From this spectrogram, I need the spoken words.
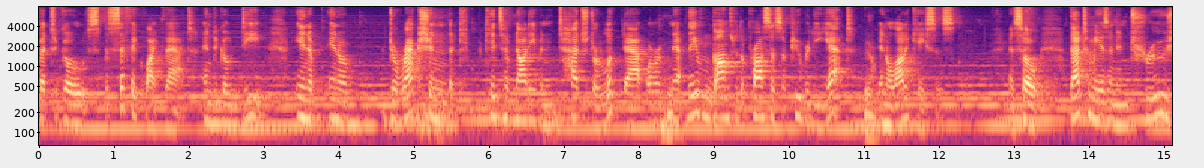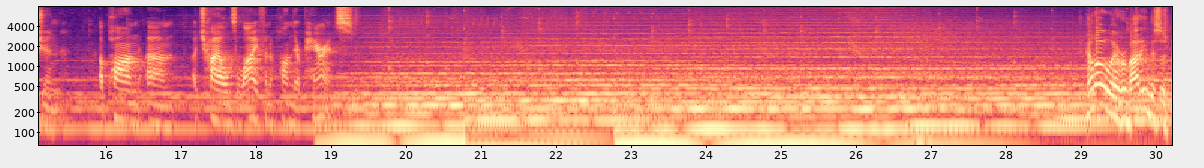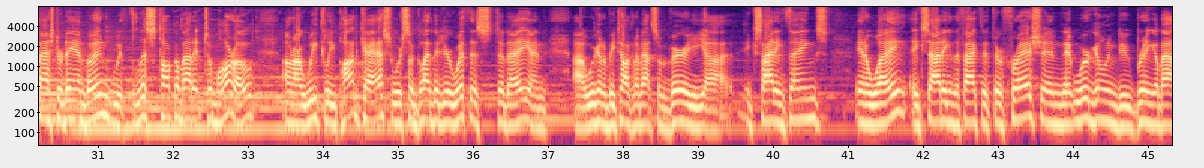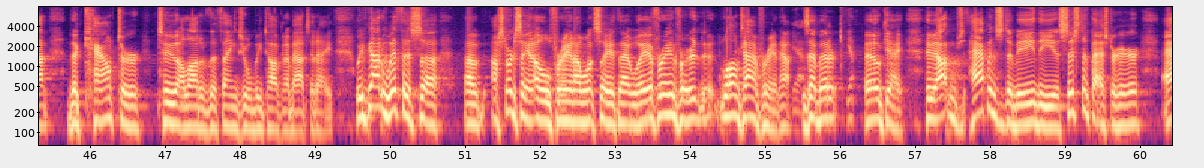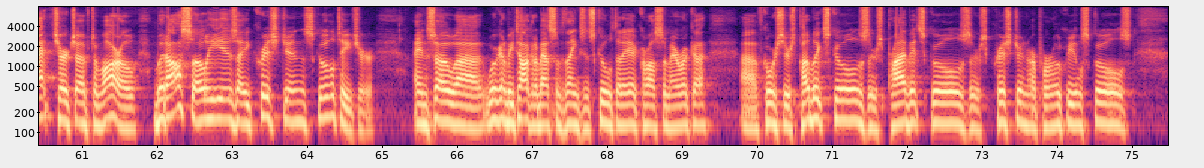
but to go specific like that and to go deep in a in a direction that kids have not even touched or looked at or ne- they haven't gone through the process of puberty yet Yeah. in a lot of cases and so that to me is an intrusion upon um, a child's life and upon their parents Hello, everybody. This is Pastor Dan Boone with Let's Talk About It Tomorrow on our weekly podcast. We're so glad that you're with us today, and uh, we're going to be talking about some very uh, exciting things in a way. Exciting in the fact that they're fresh and that we're going to bring about the counter to a lot of the things we'll be talking about today. We've got with us. Uh, uh, I started saying old friend. I won't say it that way. A friend for a long time friend. Is that better? Yep. Okay. Who happens, happens to be the assistant pastor here at Church of Tomorrow, but also he is a Christian school teacher. And so uh, we're going to be talking about some things in school today across America. Uh, of course, there's public schools, there's private schools, there's Christian or parochial schools.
